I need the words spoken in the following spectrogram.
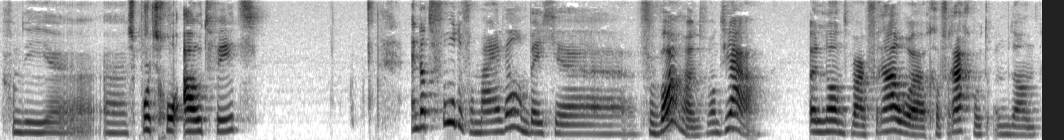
van die sportschool outfit. En dat voelde voor mij wel een beetje uh, verwarrend. Want ja, een land waar vrouwen gevraagd wordt om dan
